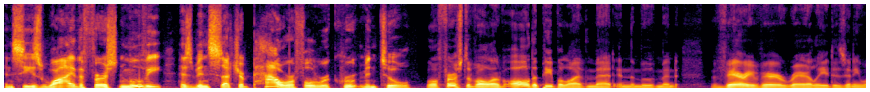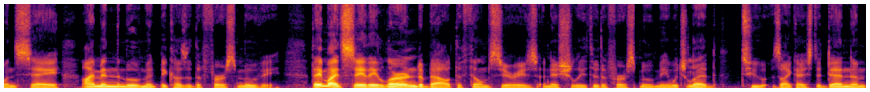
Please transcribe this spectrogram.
and sees why the first movie has been such a powerful recruitment tool. Well, first of all, of all the people I've met in the movement, very, very rarely does anyone say, I'm in the movement because of the first movie. They might say they learned about the film series initially through the first movie, which led to Zeitgeist Addendum,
